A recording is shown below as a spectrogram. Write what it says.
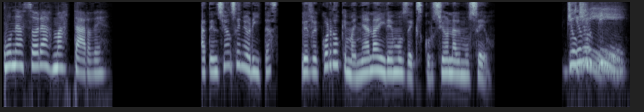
Unas horas más tarde. Atención señoritas, les recuerdo que mañana iremos de excursión al museo. Yupi.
